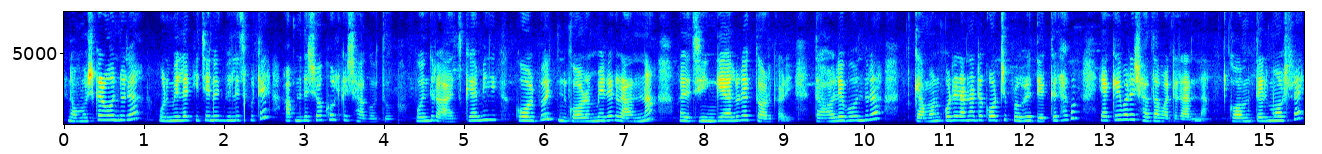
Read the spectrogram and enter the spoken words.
নমস্কার বন্ধুরা, উর্মিলা কিচেন উইথ ভিলেজ ফুটে আপনাদের সকলকে স্বাগত। বন্ধুরা, আজকে আমি করব গরমের এক রান্না মানে ঝিঙ্গে আলুর এক তরকারি। তাহলে বন্ধুরা কেমন করে রান্নাটা করছি প্রহরে দেখতে থাকুন, একেবারে সাদা মাটা রান্না। কম তেল মশলায়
